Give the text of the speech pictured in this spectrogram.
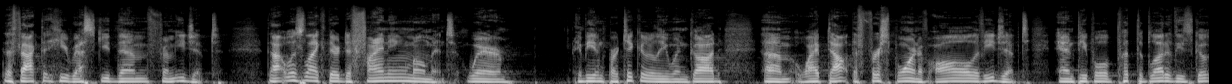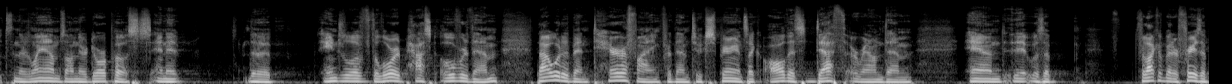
the fact that He rescued them from Egypt. That was like their defining moment where, maybe even particularly when God um, wiped out the firstborn of all of Egypt, and people put the blood of these goats and their lambs on their doorposts, and it, the angel of the Lord passed over them. That would have been terrifying for them to experience, like all this death around them. And it was a for lack of a better phrase, a,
